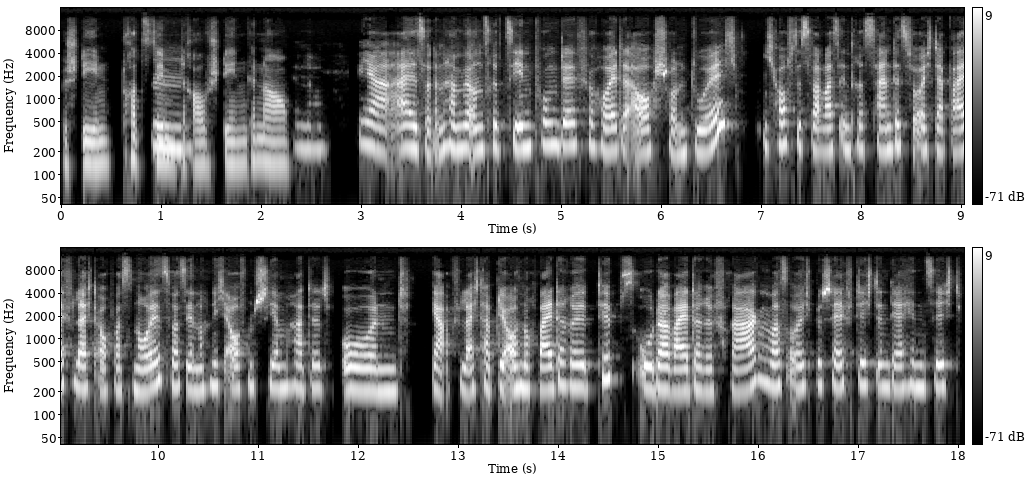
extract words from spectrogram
bestehen, trotzdem mhm. draufstehen. Genau. genau. Ja, also dann haben wir unsere zehn Punkte für heute auch schon durch. Ich hoffe, es war was Interessantes für euch dabei, vielleicht auch was Neues, was ihr noch nicht auf dem Schirm hattet. Und ja, vielleicht habt ihr auch noch weitere Tipps oder weitere Fragen, was euch beschäftigt in der Hinsicht.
